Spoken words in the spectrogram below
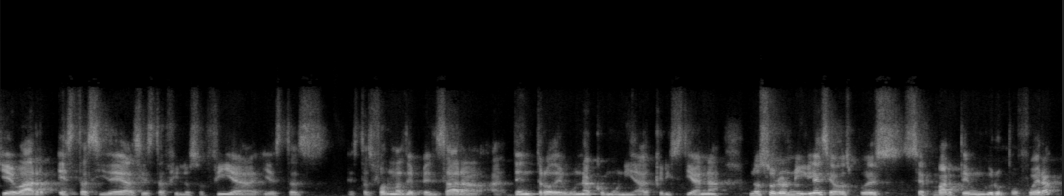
llevar estas ideas y esta filosofía y estas estas formas de pensar dentro de una comunidad cristiana, no solo en una iglesia, vos puedes ser parte de un grupo fuera,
